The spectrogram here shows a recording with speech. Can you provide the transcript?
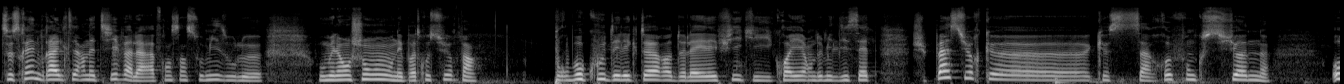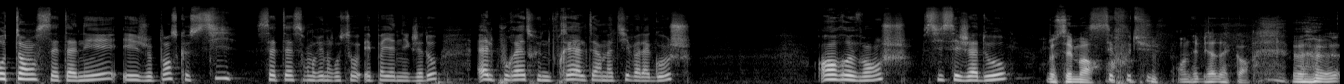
ce serait une vraie alternative à la France insoumise ou le, ou Mélenchon. On n'est pas trop sûr. Enfin, pour beaucoup d'électeurs de la LFI qui y croyaient en 2017, je suis pas sûre que que ça refonctionne autant cette année. Et je pense que si c'était Sandrine Rousseau et pas Yannick Jadot, elle pourrait être une vraie alternative à la gauche. En revanche, si c'est Jadot, c'est mort. c'est foutu. On est bien d'accord. Euh,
